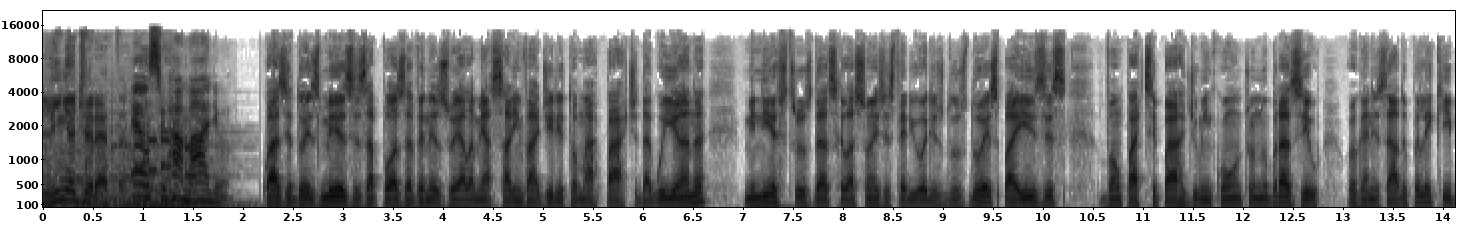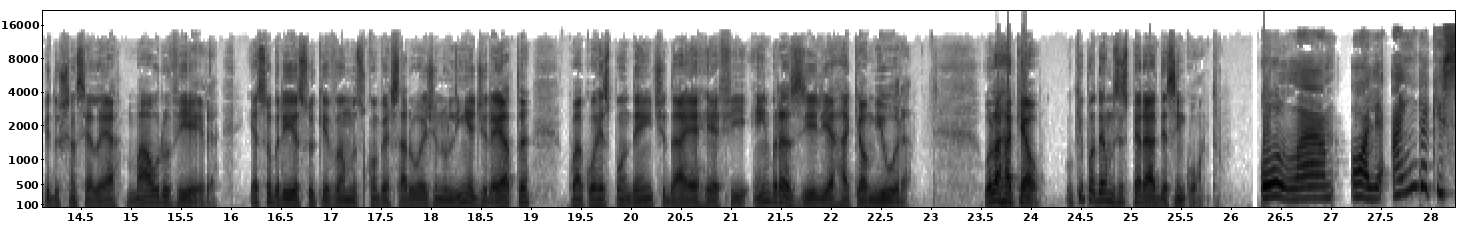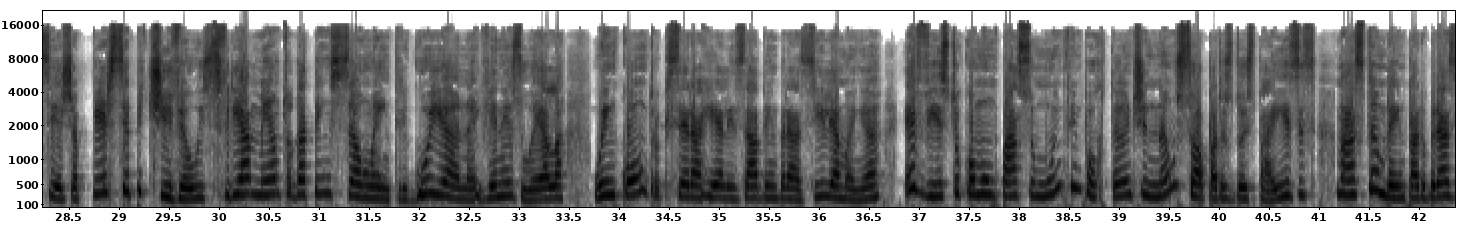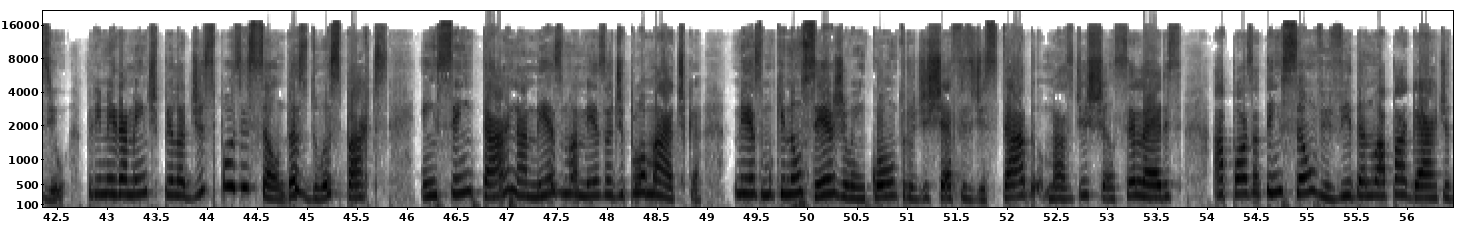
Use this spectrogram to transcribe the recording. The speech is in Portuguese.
Linha Direta. Elcio Ramalho. Quase dois meses após a Venezuela ameaçar invadir e tomar parte da Guiana, ministros das relações exteriores dos dois países vão participar de um encontro no Brasil, organizado pela equipe do chanceler Mauro Vieira. E é sobre isso que vamos conversar hoje no Linha Direta com a correspondente da RFI em Brasília, Raquel Miura. Olá, Raquel. O que podemos esperar desse encontro? Olá, olha, ainda que seja perceptível o esfriamento da tensão entre Guiana e Venezuela, o encontro que será realizado em Brasília amanhã é visto como um passo muito importante não só para os dois países, mas também para o Brasil. Primeiramente, pela disposição das duas partes em sentar na mesma mesa diplomática, mesmo que não seja um encontro de chefes de Estado, mas de chanceleres, após a tensão vivida no apagar de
